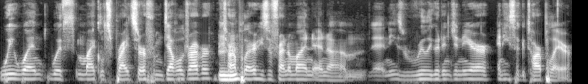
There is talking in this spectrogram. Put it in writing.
we went with Michael Spreitzer from DevilDriver, guitar Mhm. player. He's a friend of mine, and um, and he's a really good engineer, and he's a guitar player.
